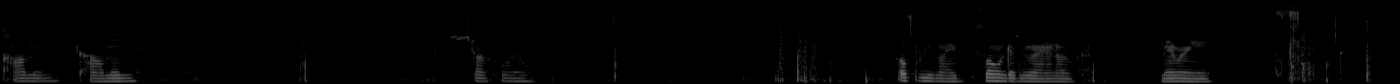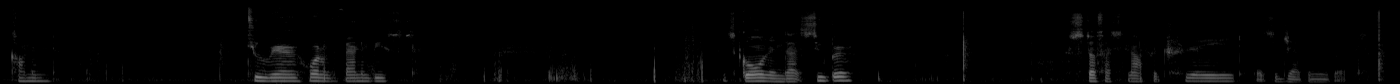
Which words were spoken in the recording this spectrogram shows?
common, common, starfoil. Hopefully my phone doesn't run out of memory. Common. Too rare, Horn of the Phantom Beast. It's gold and that's super. Stuff that's not for trade. That's a Japanese, but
